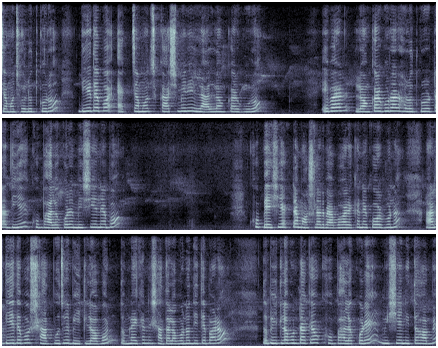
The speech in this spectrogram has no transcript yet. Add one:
চামচ হলুদ গুঁড়ো, দিয়ে দেবো এক চামচ কাশ্মীরি লাল লঙ্কার গুঁড়ো। এবার লঙ্কার গুঁড়ো আর হলুদ গুঁড়োটা দিয়ে খুব ভালো করে মিশিয়ে নেব। খুব বেশি একটা মশলার ব্যবহার এখানে করব না। আর দিয়ে দেবো স্বাদ বুঝে বিট লবণ, তোমরা এখানে সাদা লবণও দিতে পারো। তো বিট লবণটাকেও খুব ভালো করে মিশিয়ে নিতে হবে।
